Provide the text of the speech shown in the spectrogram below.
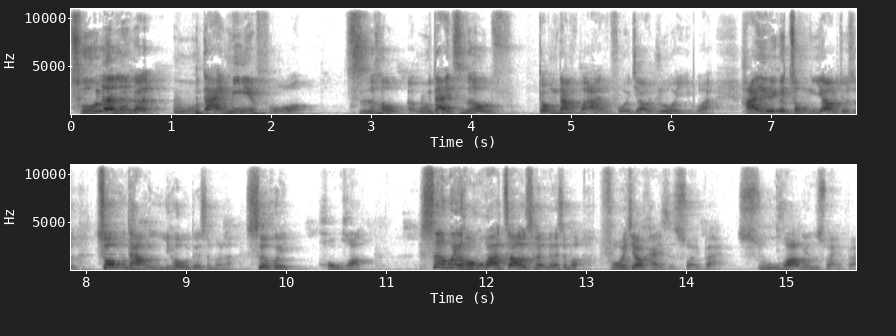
除了那个五代灭佛之后，五代之后动荡不安，佛教弱以外，还有一个重要就是中唐以后的什么呢？社会红化，社会红化造成了什么？佛教开始衰败，俗化跟衰败，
